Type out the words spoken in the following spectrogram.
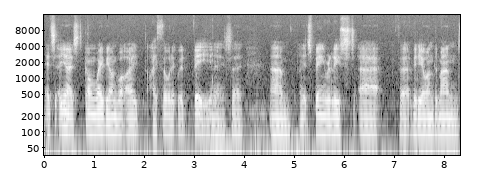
it's you know it's gone way beyond what I I thought it would be. You know, so um, and it's being released uh, for video on demand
